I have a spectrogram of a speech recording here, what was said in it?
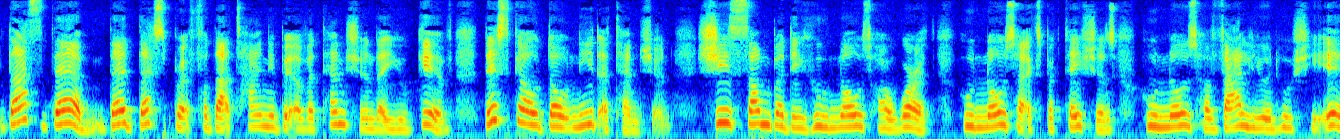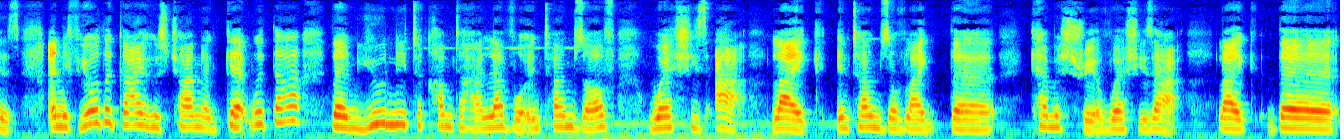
that's them. They're desperate for that tiny bit of attention that you give. This girl don't need attention. She's somebody who knows her worth, who knows her expectations, who knows her value and who she is. And if you're the guy who's trying to get with that, then you need to come to her level in terms of where she's at. Like in terms of like the chemistry of where she's at. Like the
